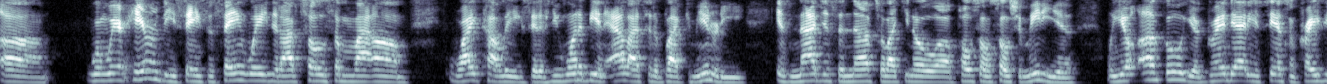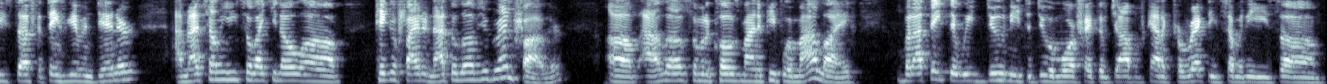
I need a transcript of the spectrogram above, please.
Um, when we're hearing these things, the same way that I've told some of my um, white colleagues that if you want to be an ally to the black community, it's not just enough to like you know uh, post on social media. When your uncle, your granddaddy is saying some crazy stuff at Thanksgiving dinner, I'm not telling you to like you know uh, pick a fighter not to love your grandfather. Um, I love some of the closed-minded people in my life, but I think that we do need to do a more effective job of kind of correcting some of these um,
